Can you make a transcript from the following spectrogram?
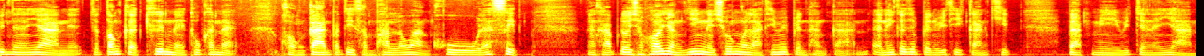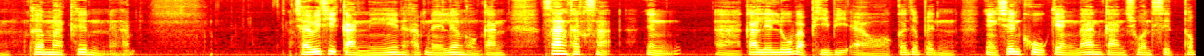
วิญญาณญาณเนี่ยจะต้องเกิดขึ้นในทุกขณะของการปฏิสัมพันธ์ระหว่างครูและสิทธิ์นะครับโดยเฉพาะอย่างยิ่งในช่วงเวลาที่ไม่เป็นทางการ อันนี้ก็จะเป็นวิธีการคิดแบบมีวิจารณญาณเพิ่มมากขึ้นนะครับ ใช้วิธีการนี้นะครับในเรื่องของการสร้างทักษะอย่างการเรียนรู้แบบ PBL ก็จะเป็นอย่างเช่นครูเก่งด้านการชวนสิทธิ์ทบ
